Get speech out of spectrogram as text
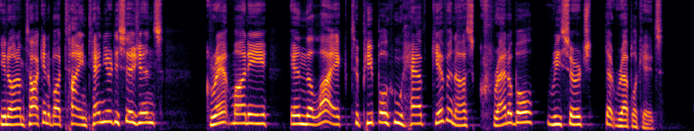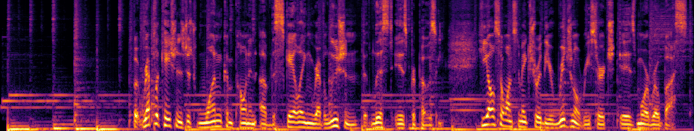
You know, and I'm talking about tying tenure decisions, grant money, and the like to people who have given us credible research that replicates. But replication is just one component of the scaling revolution that List is proposing. He also wants to make sure the original research is more robust.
